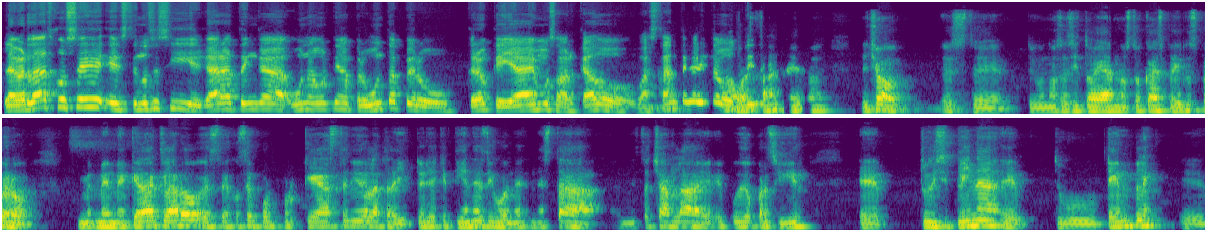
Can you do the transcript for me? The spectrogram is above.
La verdad, José, este, no sé si Gara tenga una última pregunta, pero creo que ya hemos abarcado bastante, Garita. No, bastante. De hecho, este, digo, no sé si todavía nos toca despedirnos, pero me, me queda claro, este, José, por, por, qué has tenido la trayectoria que tienes. Digo, en, esta, en esta charla he, he podido percibir eh, tu disciplina, eh, tu temple eh,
